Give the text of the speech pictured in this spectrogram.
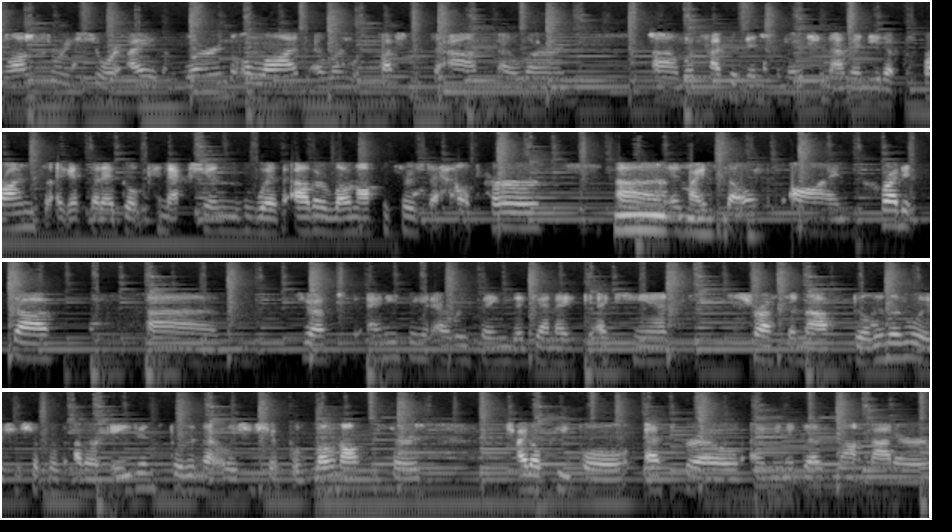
long story short, I have learned a lot. I learned what questions to ask. I learned um, what type of information I'm going to need up front. Like I said, I built connections with other loan officers to help her uh, mm-hmm. and myself on credit stuff. Um, just anything and everything. Again, I, I can't stress enough building the relationship with other agents, building that relationship with loan officers, title people, escrow. I mean, it does not matter.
